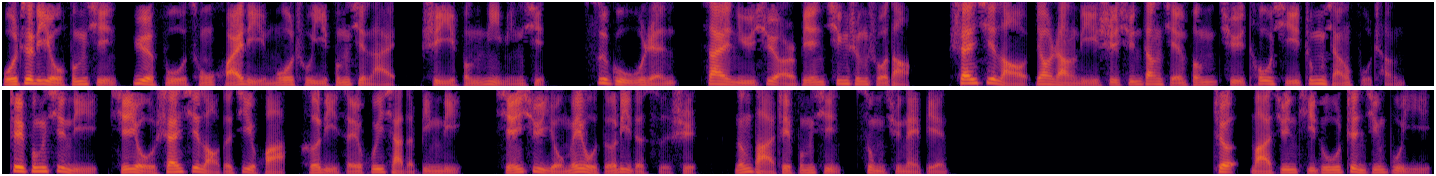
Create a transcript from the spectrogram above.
我这里有封信。岳父从怀里摸出一封信来，是一封匿名信。四顾无人，在女婿耳边轻声说道：“山西老要让李世勋当前锋去偷袭钟祥府城。这封信里写有山西老的计划和李贼麾下的兵力。贤婿有没有得力的死士，能把这封信送去那边？”这马军提督震惊不已。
